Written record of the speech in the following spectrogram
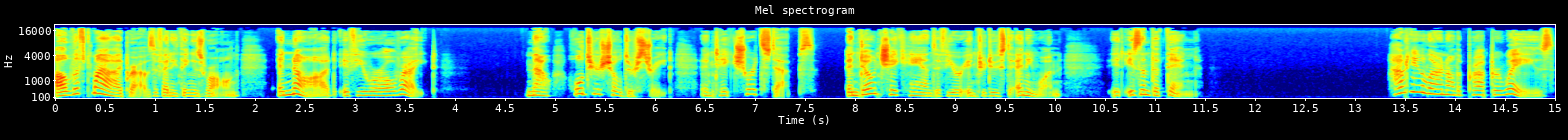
I'll lift my eyebrows if anything is wrong, and nod if you are all right. Now hold your shoulders straight and take short steps, and don't shake hands if you are introduced to anyone. It isn't the thing. How do you learn all the proper ways?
